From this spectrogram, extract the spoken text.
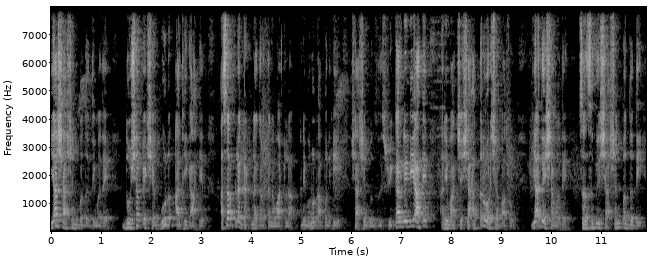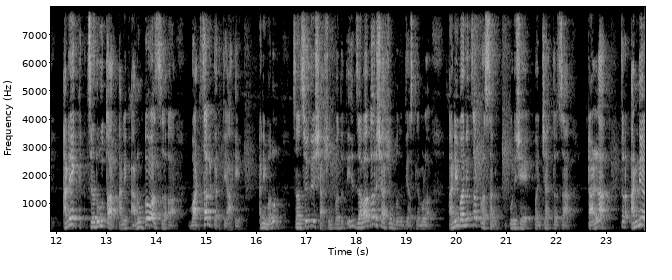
या शासन पद्धतीमध्ये दोषापेक्षा गुण अधिक आहेत असं आपल्या घटना करताना वाटलं आणि म्हणून आपण ही शासन पद्धती स्वीकारलेली आहे. आणि मागच्या शहात्तर वर्षापासून या देशामध्ये संसदीय शासन पद्धती अनेक चढउतार अनेक अनुभवासह वाटचाल करते आहे. आणि म्हणून संसदीय शासन पद्धती ही जबाबदार शासन पद्धती असल्यामुळं आणीबाणीचा प्रसंग एकोणीसशे पंच्याहत्तरचा टाळला तर अन्य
